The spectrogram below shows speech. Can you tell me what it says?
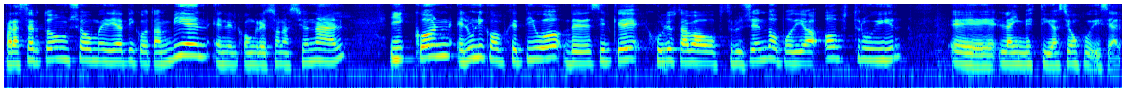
para hacer todo un show mediático también en el Congreso Nacional y con el único objetivo de decir que Julio estaba obstruyendo o podía obstruir eh, la investigación judicial.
